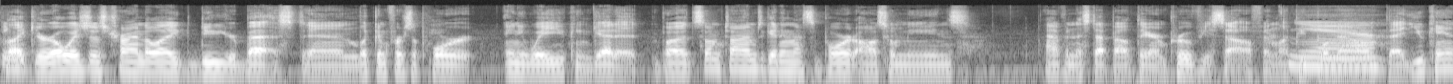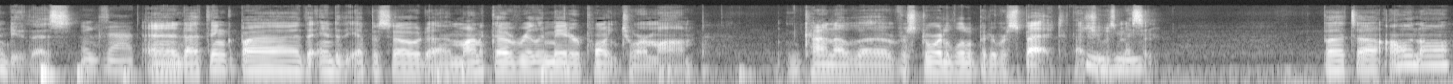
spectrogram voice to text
Like you're always just trying to like do your best and looking for support any way you can get it. But sometimes getting that support also means having to step out there and prove yourself and let people Yeah. know that you can do this. Exactly. and i think by the end of the episode uh, monica really made her point to her mom kind of uh, restored a little bit of respect that she was missing. But uh, all in all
